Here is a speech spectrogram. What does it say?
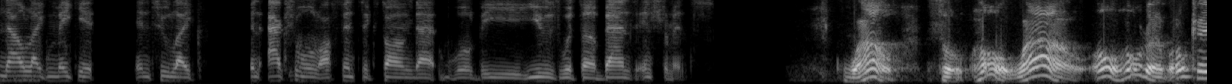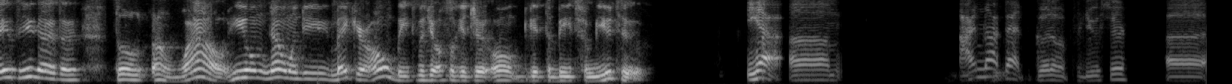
now like make it into like an actual authentic song that will be used with the band's instruments. Wow. So, oh wow. Oh, hold up. Okay, so you guys are so. Oh wow. You don't not only do you make your own beats, but you also get your own get the beats from YouTube. Yeah. Um, I'm not that good of a producer. Uh,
